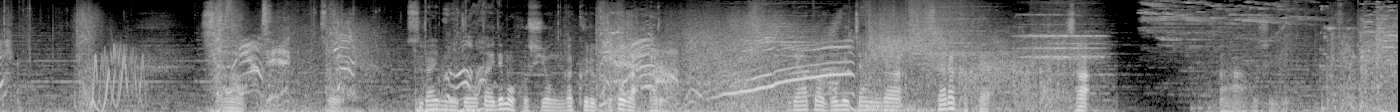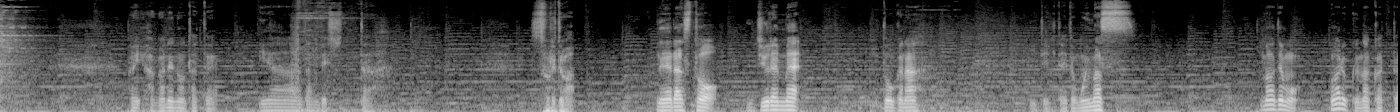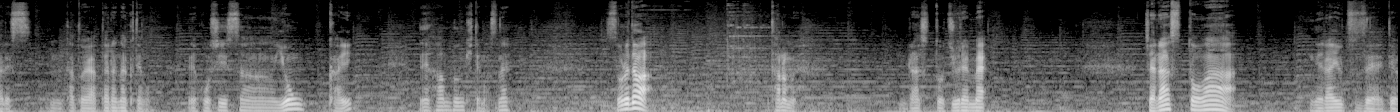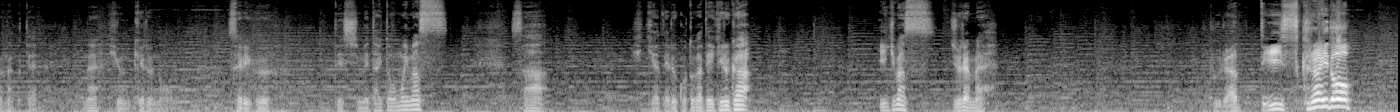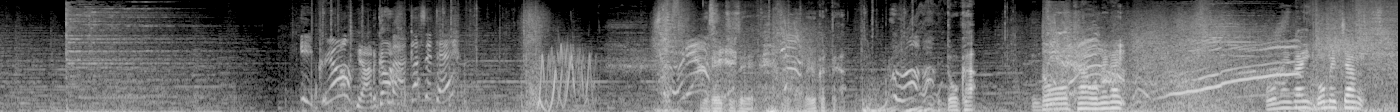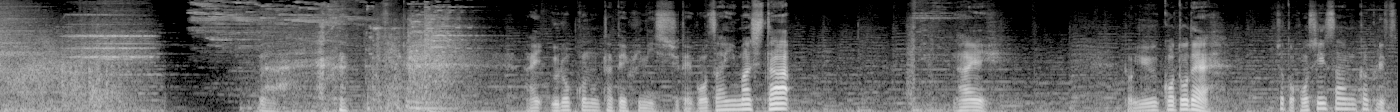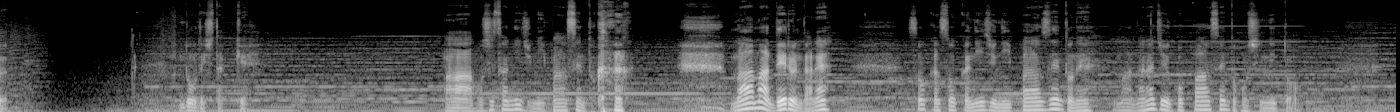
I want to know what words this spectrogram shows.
さあそう。スライムの状態でも星4が来ることがある。であとはゴメちゃんが来たら確定。さあ。ああ星2はい鋼の盾。いやーダメでした。それではねラスト。10連目。どうかな引いていきたいと思いますまあでも悪くなかったです、うん、たとえ当たらなくても、ね、星3 4回？ね、半分来てますね。それでは、頼む。ラスト10連目。じゃあラストは、狙い撃つぜではなくて、ね、ヒュンケルのセリフで締めたいと思います。さあ、引き当てることができるか？いきます。10連目。ブラッディスクライド行くよやるか任せて狙いかったか。どうか、どうかお願い。お願い、ゴメちゃん。はい、鱗の盾フィニッシュでございました。はい。ということで、ちょっと星3確率、どうでしたっけ？ああ、星3 22%か。まあまあ出るんだね。そうかそうか、22%ね。まあ75%星2と。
